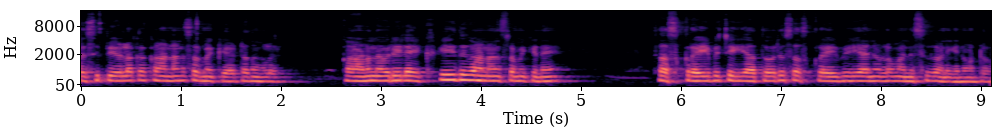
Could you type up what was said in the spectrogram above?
റെസിപ്പികളൊക്കെ കാണാൻ ശ്രമിക്കുക കേട്ടോ നിങ്ങൾ. കാണുന്നവർ ലൈക്ക് ചെയ്ത് കാണാൻ ശ്രമിക്കണേ. സബ്സ്ക്രൈബ് ചെയ്യാത്തവർ സബ്സ്ക്രൈബ് ചെയ്യാനുള്ള മനസ്സ് കാണിക്കണം കേട്ടോ.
